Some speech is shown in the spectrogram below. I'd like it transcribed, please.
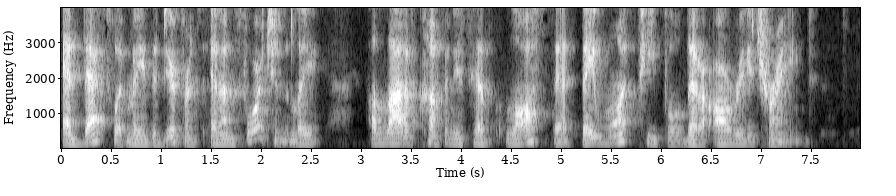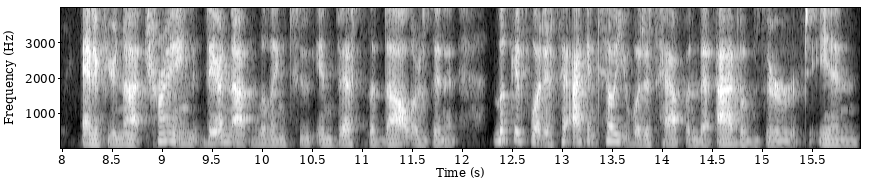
And that's what made the difference. And unfortunately, a lot of companies have lost that. They want people that are already trained. And if you're not trained, they're not willing to invest the dollars in it. Look at what is, I can tell you what has happened that I've observed in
